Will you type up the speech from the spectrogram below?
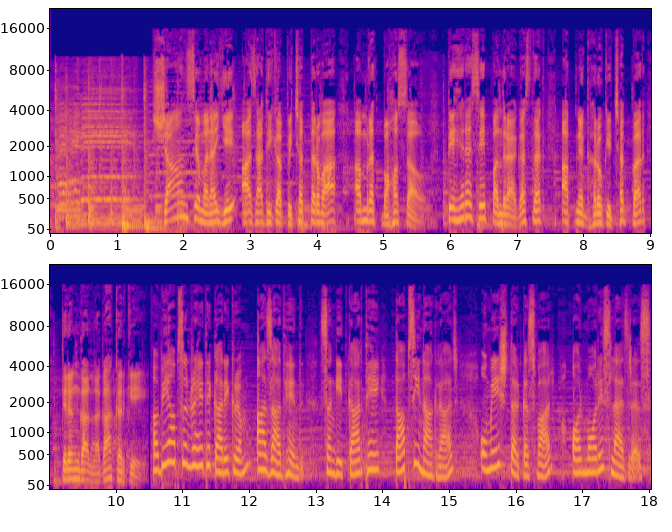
फहरे। शान से मनाइए आज़ादी का पिछहत्तरवा अमृत महोत्सव। तेरह से 15 अगस्त तक अपने घरों की छत पर तिरंगा लगा करके। अभी आप सुन रहे थे कार्यक्रम आज़ाद हिंद। संगीतकार थे तापसी नागराज उमेश तरकसवार और मॉरिस लाजरस।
